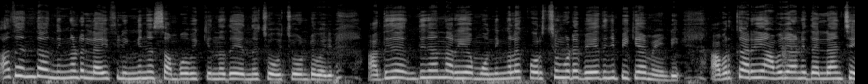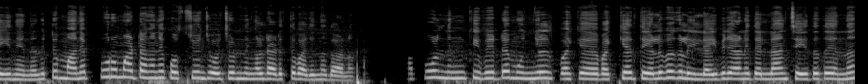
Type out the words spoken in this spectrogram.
അതെന്താ നിങ്ങളുടെ ലൈഫിൽ ഇങ്ങനെ സംഭവിക്കുന്നത് എന്ന് ചോദിച്ചുകൊണ്ട് വരും. അത് എന്തിനാണെന്നറിയാമോ? നിങ്ങളെ കുറച്ചും കൂടെ വേദനിപ്പിക്കാൻ വേണ്ടി. അവർക്കറിയാം അവരാണ് ഇതെല്ലാം ചെയ്യുന്നതെന്ന്. എന്നിട്ട് മനഃപൂർവമായിട്ട് അങ്ങനെ ക്വസ്റ്റ്യൻ ചോദിച്ചുകൊണ്ട് നിങ്ങളുടെ അടുത്ത് വരുന്നതാണ്. അപ്പോൾ നിങ്ങൾക്ക് ഇവരുടെ മുന്നിൽ വയ്ക്ക വയ്ക്കാൻ തെളിവുകളില്ല. ഇവരാണ് ഇതെല്ലാം ചെയ്തത് എന്ന്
